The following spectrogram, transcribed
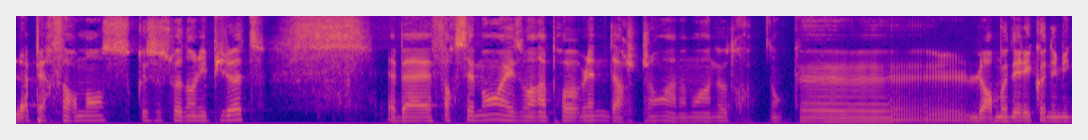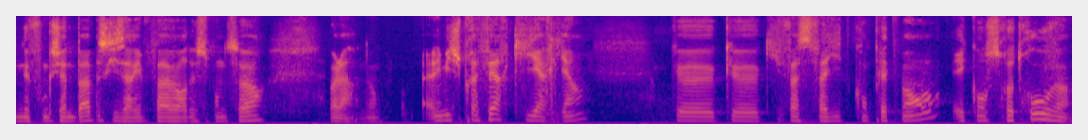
la performance, que ce soit dans les pilotes, eh ben forcément elles ont un problème d'argent à un moment ou à un autre. Donc euh, leur modèle économique ne fonctionne pas parce qu'ils n'arrivent pas à avoir de sponsors. Voilà. Donc à la limite je préfère qu'il y ait rien que qu'ils fassent faillite complètement et qu'on se retrouve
